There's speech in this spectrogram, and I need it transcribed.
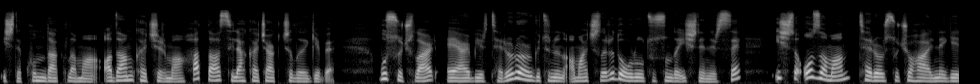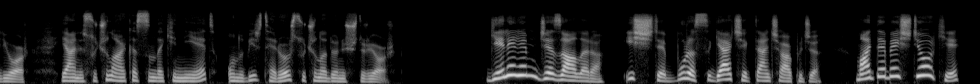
İşte kundaklama, adam kaçırma, hatta silah kaçakçılığı gibi. Bu suçlar eğer bir terör örgütünün amaçları doğrultusunda işlenirse işte o zaman terör suçu haline geliyor. Yani suçun arkasındaki niyet onu bir terör suçuna dönüştürüyor. Gelelim cezalara. İşte burası gerçekten çarpıcı. Madde 5 diyor ki,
